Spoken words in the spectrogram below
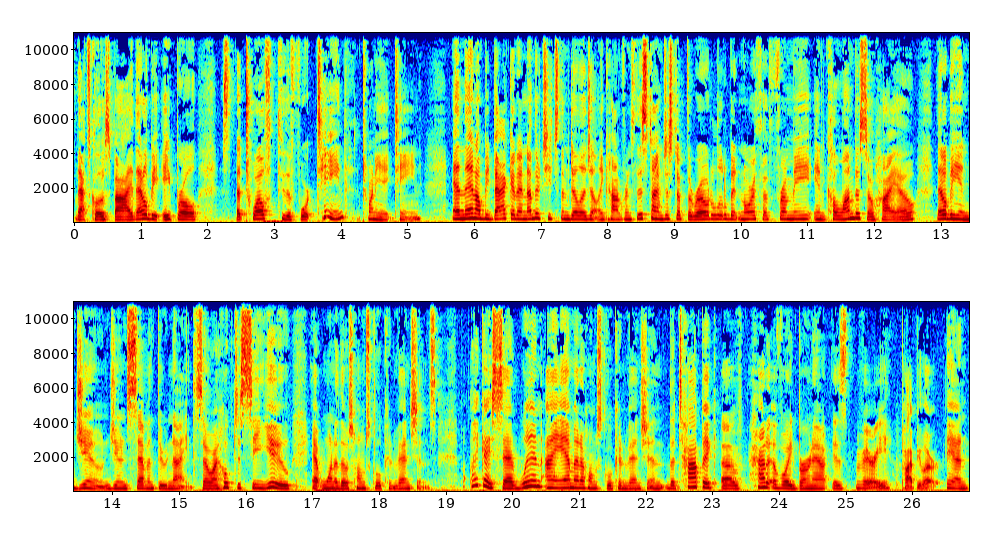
that's close by. That'll be April 12th uh, through the 14th, 2018. And then I'll be back at another Teach Them Diligently conference, this time just up the road a little bit north of from me in Columbus, Ohio. That'll be in June, June 7th through 9th. So I hope to see you at one of those homeschool conventions. But like I said, when I am at a homeschool convention, the topic of how to avoid burnout is very popular. And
